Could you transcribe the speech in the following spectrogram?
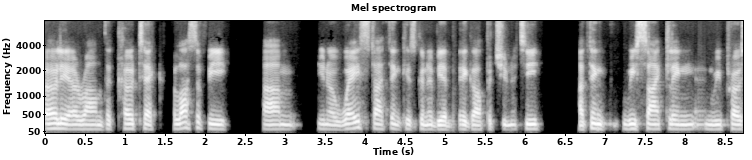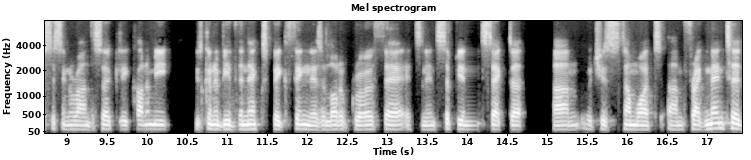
earlier around the COTEC philosophy, um, you know, waste, I think, is going to be a big opportunity. I think recycling and reprocessing around the circular economy is going to be the next big thing. There's a lot of growth there. It's an incipient sector, um, which is somewhat um, fragmented.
